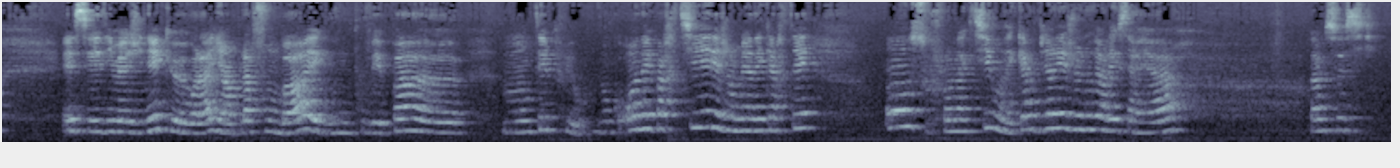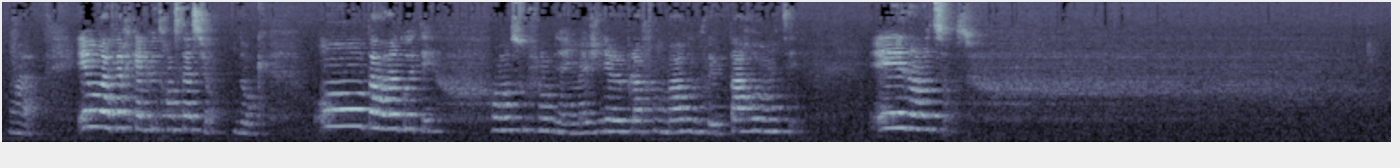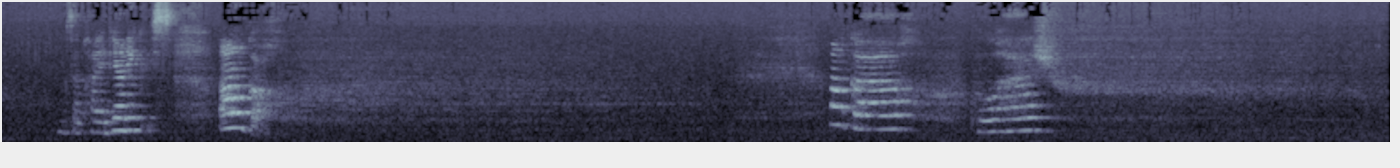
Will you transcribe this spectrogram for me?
Essayez d'imaginer que voilà, il y a un plafond bas et que vous ne pouvez pas euh, monter plus haut. Donc on est parti, les jambes bien écartées. On souffle, on active, on écarte bien les genoux vers l'extérieur. Comme ceci. Voilà. Et on va faire quelques translations. Donc, on part d'un côté, en soufflant bien. Imaginez le plafond bas, vous ne pouvez pas remonter. Et dans l'autre sens. Donc ça travaille bien les cuisses. Encore. Encore. Courage.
